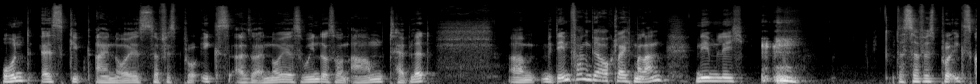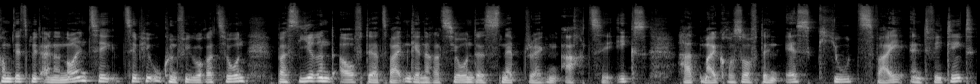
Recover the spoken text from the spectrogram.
und es gibt ein neues Surface Pro X, also ein neues Windows on ARM Tablet. Ähm, mit dem fangen wir auch gleich mal an, nämlich das Surface Pro X kommt jetzt mit einer neuen CPU-Konfiguration. Basierend auf der zweiten Generation des Snapdragon 8CX hat Microsoft den SQ2 entwickelt.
